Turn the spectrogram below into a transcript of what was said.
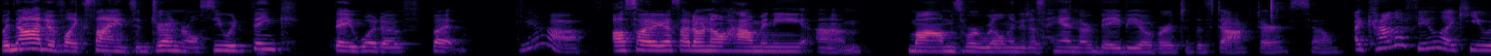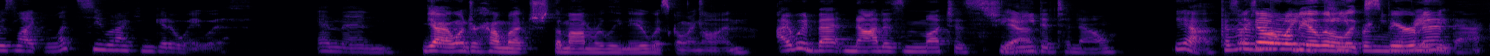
but not of like science in general. So you would think they would have, but yeah, also I guess I don't know how many um, moms were willing to just hand their baby over to this doctor. So I kind of feel like he was like, let's see what I can get away with, and then Yeah, I wonder how much the mom really knew was going on. I would bet not as much as she Yeah. needed to know Yeah, because like, there's oh, no way it'll be a little bringing your baby experiment. back.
